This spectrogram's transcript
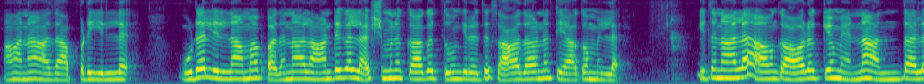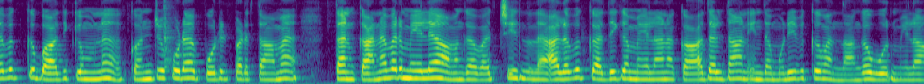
ஆனால் அது அப்படி இல்லை. உடல் இல்லாமல் பதினாலு ஆண்டுகள் லக்ஷ்மணுக்காக தூங்கிறது சாதாரண தியாகம் இல்லை. இதனால் அவங்க ஆரோக்கியம் என்ன அந்த அளவுக்கு பாதிக்கும்னு கொஞ்சம் கூட பொருட்படுத்தாமல் தன் கணவர் மேலே அவங்க வச்சு இந்த அளவுக்கு அதிக மேலான காதல் தான் இந்த முடிவுக்கு வந்தாங்க ஊர்மிளா.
